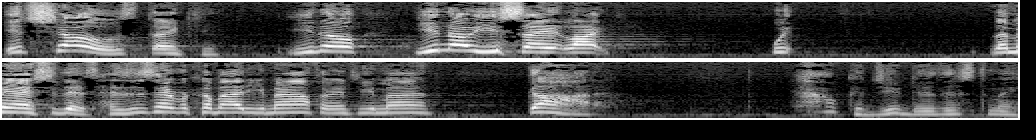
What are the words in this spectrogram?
it shows, thank you. You know, you know, you say it like, we, let me ask you this. Has this ever come out of your mouth or into your mind? God, how could you do this to me?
